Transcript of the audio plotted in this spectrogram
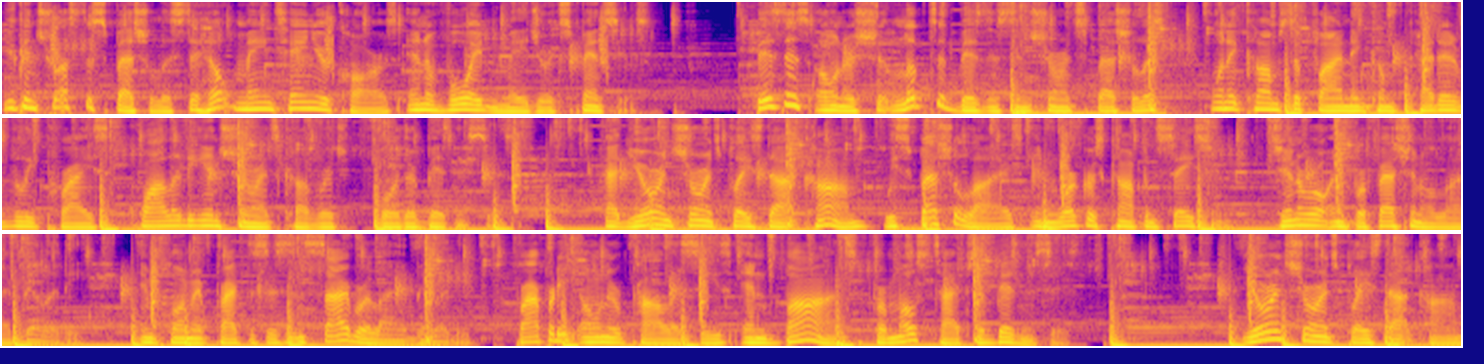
you can trust a specialist to help maintain your cars and avoid major expenses. Business owners should look to business insurance specialists when it comes to finding competitively priced quality insurance coverage for their businesses. At yourinsuranceplace.com, we specialize in workers' compensation, general and professional liability, employment practices and cyber liability, property owner policies, and bonds for most types of businesses. Yourinsuranceplace.com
